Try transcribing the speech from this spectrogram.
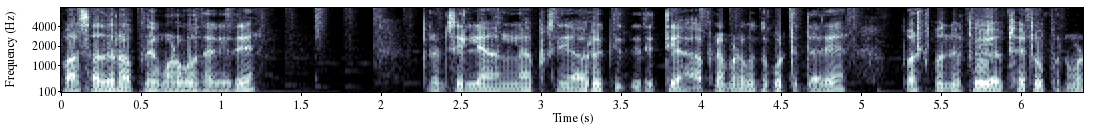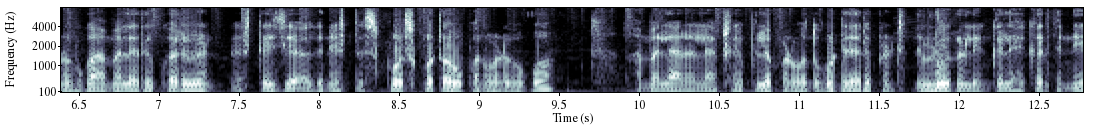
ಪಾಸ್ ಆದರೂ ಅಪ್ಲೈ ಮಾಡ್ಬೋದಾಗಿದೆ ಫ್ರೆಂಡ್ಸ್ ಇಲ್ಲಿ ಆನ್ಲೈನ್ ಆಪ್ಷನ್ ಯಾವ ರೀತಿ ಅಪ್ಲೈ ಮಾಡಬೇಕು ಕೊಟ್ಟಿದ್ದಾರೆ. ಫಸ್ಟ್ ಬಂದ್ಬಿಟ್ಟು ವೆಬ್ಸೈಟ್ ಓಪನ್ ಮಾಡಬೇಕು. ಆಮೇಲೆ requirement stage against sports quota open ಮಾಡಬೇಕು. ಆಮೇಲೆ ಆನ್ಲೈನ್ ಆಪ್ಷನ್ ಅಪ್ಲೈ ಮಾಡಬೇಕು ಕೊಟ್ಟಿದ್ದಾರೆ. ಫ್ರೆಂಡ್ಸ್ ವಿಡಿಯೋಗಳ ಲಿಂಕಲ್ಲಿ ಹಾಕಿರ್ತೀನಿ.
